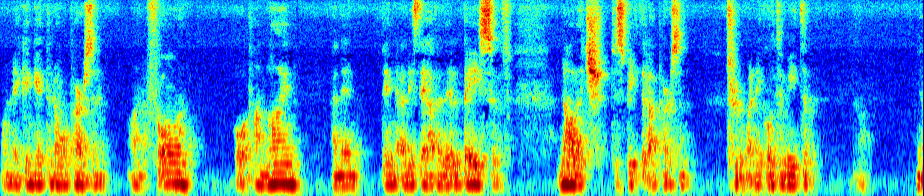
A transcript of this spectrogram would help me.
when they can get to know a person on the phone or online, and then then at least they have a little base of knowledge to speak to that person True. when they go to meet them. Yeah.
